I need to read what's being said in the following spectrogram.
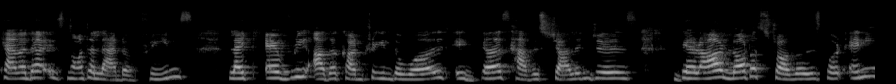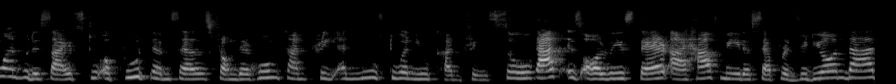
Canada is not a land of dreams. Like every other country in the world, it does have its challenges. There are a lot of struggles for anyone who decides to uproot themselves from their home country and move to a new country. So that is always there. I have made a separate video on that.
